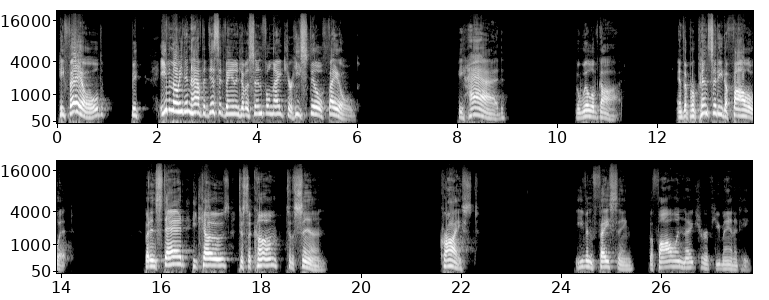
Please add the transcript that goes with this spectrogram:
He failed, be, even though he didn't have the disadvantage of a sinful nature, he still failed. He had the will of God and the propensity to follow it. But instead, he chose to succumb to the sin. Christ, even facing the fallen nature of humanity,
